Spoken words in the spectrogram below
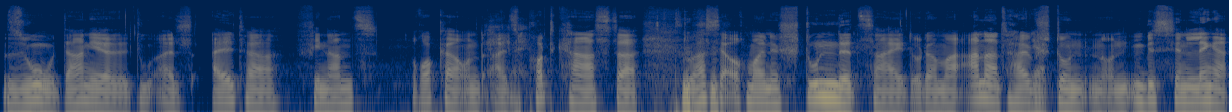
So, Daniel, du als alter Finanzrocker und als Podcaster, du hast ja auch mal eine Stunde Zeit oder mal anderthalb ja. Stunden und ein bisschen länger.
